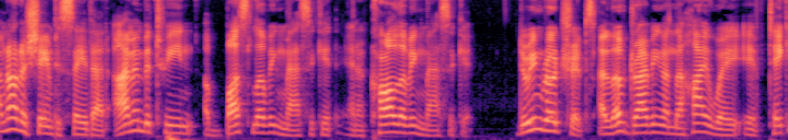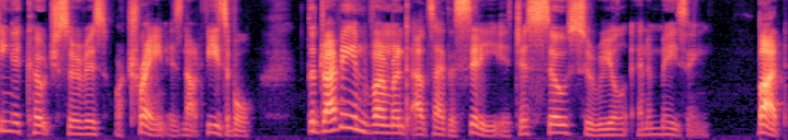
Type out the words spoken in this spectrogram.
I'm not ashamed to say that I'm in between a bus loving masochist and a car loving masochist. During road trips, I love driving on the highway if taking a coach service or train is not feasible. The driving environment outside the city is just so surreal and amazing. But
